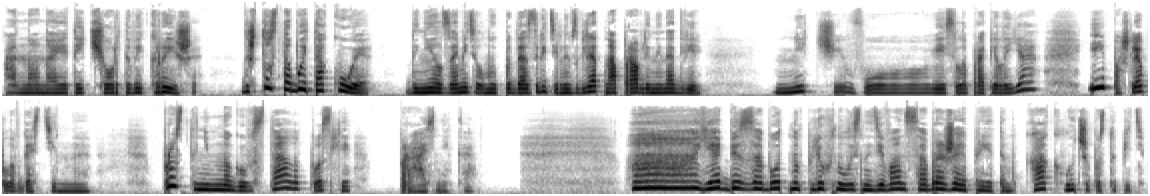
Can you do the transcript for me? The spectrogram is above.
Она на этой чертовой крыше. Да что с тобой такое?» Даниэл заметил мой подозрительный взгляд, направленный на дверь. «Ничего», — весело пропела я и пошлепала в гостиную. Просто немного устала после праздника. А, я беззаботно плюхнулась на диван, соображая при этом, как лучше поступить.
